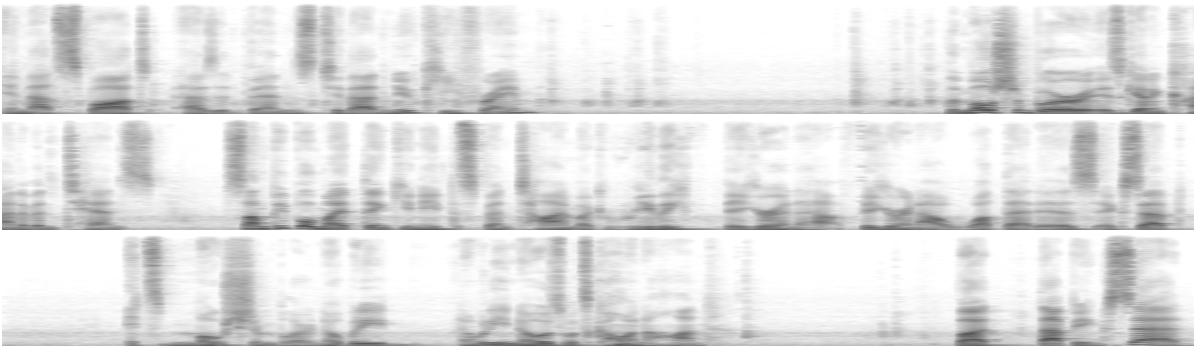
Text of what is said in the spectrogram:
in that spot as it bends to that new keyframe. The motion blur is getting kind of intense. Some people might think you need to spend time like really figuring out figuring out what that is, except it's motion blur. Nobody nobody knows what's going on. But that being said,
